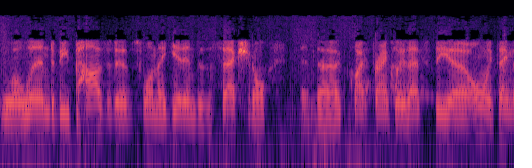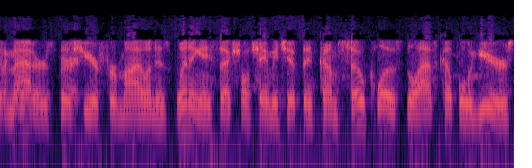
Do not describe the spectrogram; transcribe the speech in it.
will lend to be positives when they get into the sectional. And uh, quite frankly, that's the uh, only thing that matters this year for Milan is winning a sectional championship. They've come so close the last couple of years,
